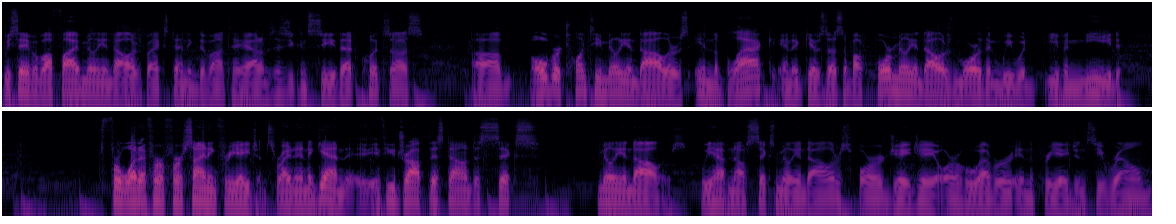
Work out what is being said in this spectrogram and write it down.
we save about $5 million by extending Davante Adams. As you can see, that puts us uh, over $20 million in the black, and it gives us about $4 million more than we would even need for whatever for signing free agents, right? And again, if you drop this down to six million dollars. We have now six million dollars for JJ or whoever in the free agency realm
